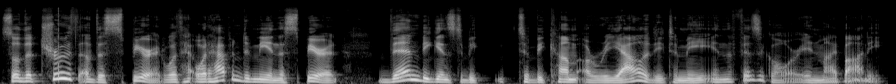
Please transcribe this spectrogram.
So the truth of the Spirit, what, what happened to me in the Spirit, then begins to, be, to become a reality to me in the physical or in my body.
